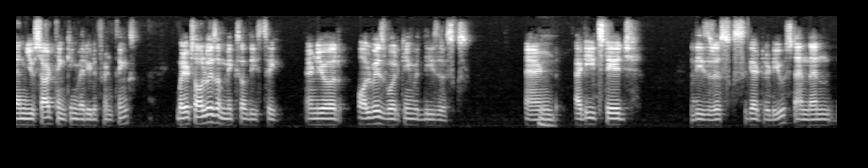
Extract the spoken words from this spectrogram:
Then you start thinking very different things. But it's always a mix of these three. And you're always working with these risks. And hmm. at each stage, these risks get reduced. And then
